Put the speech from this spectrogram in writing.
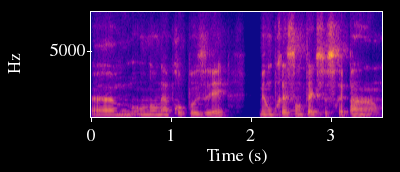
on en a proposé, mais on pressentait que ce serait pas un.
